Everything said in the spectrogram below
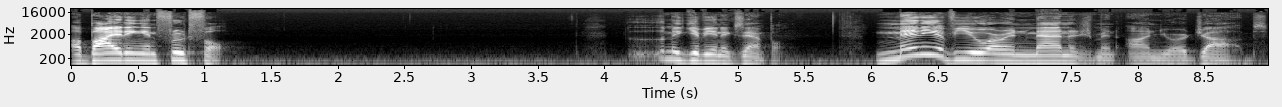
abiding and fruitful. Let me give you an example. Many of you are in management on your jobs,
